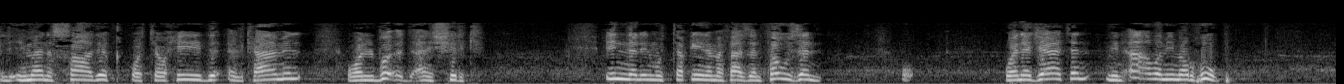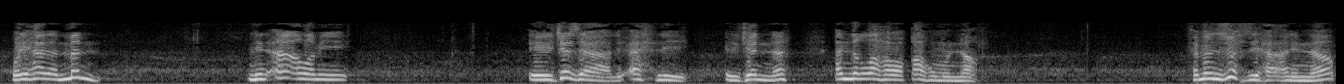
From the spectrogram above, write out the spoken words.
الإيمان الصادق والتوحيد الكامل والبعد عن الشرك. إن للمتقين مفازا فوزا ونجاة من أعظم مرهوب. ولهذا من من أعظم جزاء لأهل الجنة؟ أن الله وقاهم النار. فمن زحزح عن النار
